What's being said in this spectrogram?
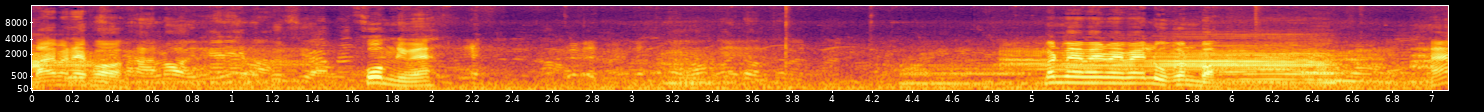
ได้มาได้พอคุ้มนี่ไหมมันไม่ไม่ไม่ไม่ลูกกันบ่ฮะ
